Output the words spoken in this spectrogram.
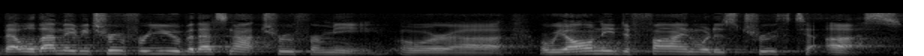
that, well, that may be true for you, but that's not true for me. Or, uh, or we all need to find what is truth to us.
